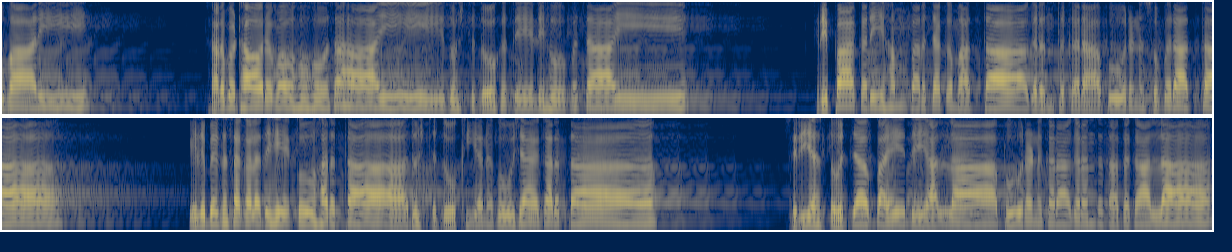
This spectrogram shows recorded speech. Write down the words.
ਉਬਾਰੀ ਸਰਬ ਠੌਰ ਮੋਹ ਹੋ ਸਹਾਈ, ਦੁਸ਼ਟ ਦੋਖ ਤੇ ਲਿਹੁ ਬਚਾਈ। ਕਿਰਪਾ ਕਰੀ ਹਮ ਪਰ ਜਗ ਮਾਤਾ, ਗ੍ਰੰਥ ਕਰਾ ਪੂਰਨ ਸੁਭਰਾਤਾ। ਕਿਲ ਬਿਖ ਸਕਲ ਦੇਹ ਕੋ ਹਰਤਾ, ਦੁਸ਼ਟ ਦੋਖੀਨ ਕੋ ਸ਼ੈ ਕਰਤਾ। ਸ੍ਰੀ ਹਸਤ ਹੁਜਾ ਭਾਈ ਦਿਆਲਾ, ਪੂਰਨ ਕਰਾ ਗ੍ਰੰਥ ਤਤ ਕਾਲਾ।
